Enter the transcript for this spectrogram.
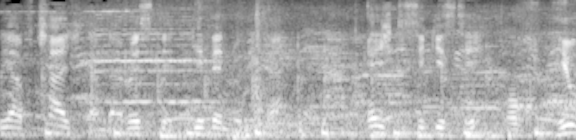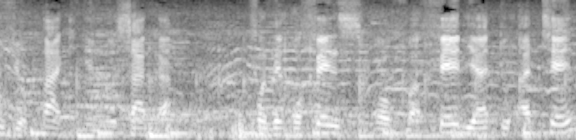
we have charged and arrested Given Lubinda, aged 60, of Hillview Park in Lusaka, for the offense of uh, failure to attend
